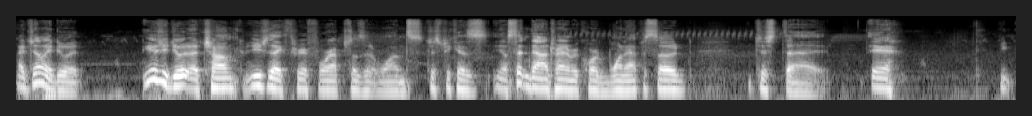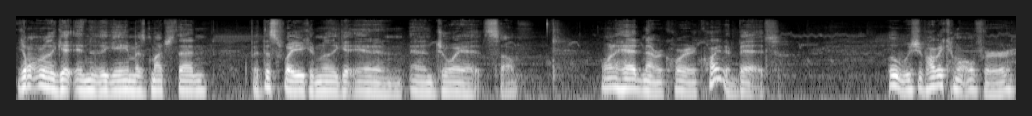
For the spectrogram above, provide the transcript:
I generally do it. Usually do it in a chunk, usually like three or four episodes at once, just because you know sitting down trying to record one episode, just uh, yeah, you don't really get into the game as much then. But this way you can really get in and, and enjoy it. So I went ahead and I recorded quite a bit. Ooh, we should probably come over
